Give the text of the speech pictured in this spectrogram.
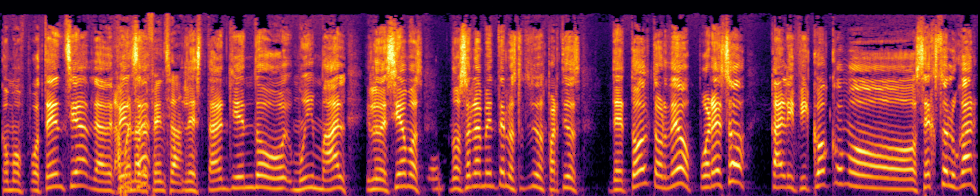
Como potencia, la defensa, buena defensa. le están yendo muy mal. Y lo decíamos, no solamente en los últimos partidos, de todo el torneo. Por eso calificó como sexto lugar,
